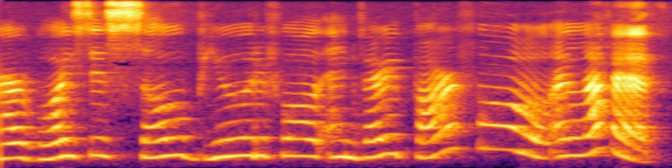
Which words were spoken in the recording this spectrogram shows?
Her voice is so beautiful and very powerful. I love it.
